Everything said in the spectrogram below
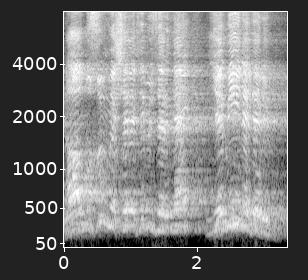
namusum ve şerefim üzerine yemin ederim.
